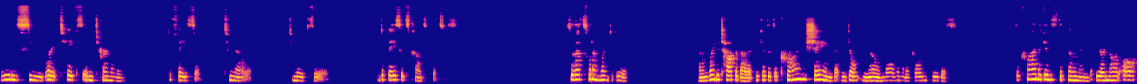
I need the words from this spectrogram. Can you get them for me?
to really see what it takes internally to face it, to know it, to move through it, and to face its consequences. So that's what I'm going to do. And I'm going to talk about it because it's a crying shame that we don't know more women are going through this. It's a crime against the feminine that we are not all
